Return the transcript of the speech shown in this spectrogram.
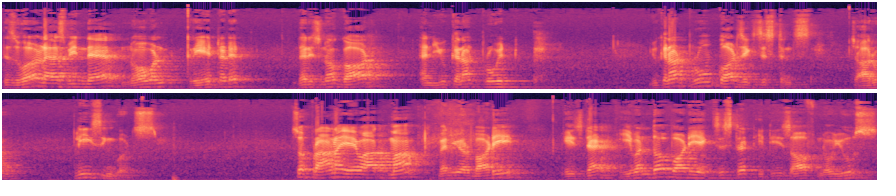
This world has been there, no one created it, there is no God, and you cannot prove it. You cannot prove God's existence. Charu, pleasing words. So prana eva atma, when your body is that even though body existed, it is of no use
